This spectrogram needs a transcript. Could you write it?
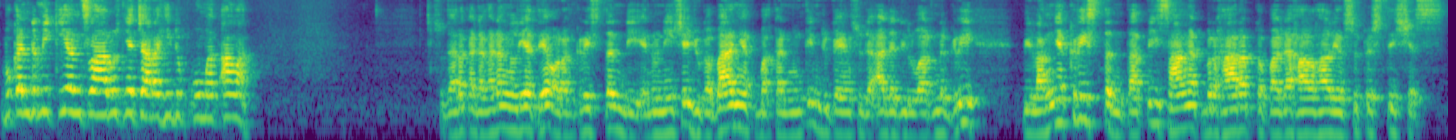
Bukan demikian seharusnya cara hidup umat Allah. Saudara kadang-kadang ngelihat ya orang Kristen di Indonesia juga banyak bahkan mungkin juga yang sudah ada di luar negeri bilangnya Kristen tapi sangat berharap kepada hal-hal yang superstitious.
